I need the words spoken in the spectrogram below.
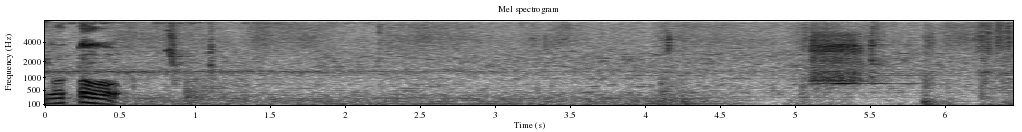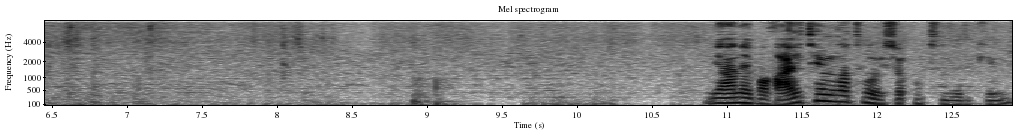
이것도 이 안에 막 아이템 같은 거 있을 것 같은데 느낌?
